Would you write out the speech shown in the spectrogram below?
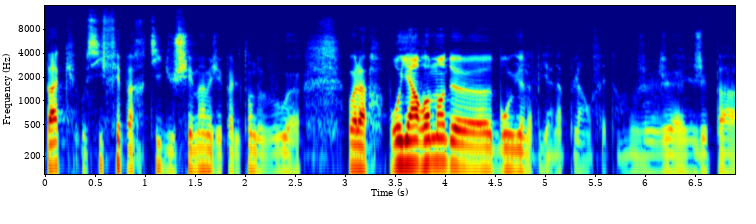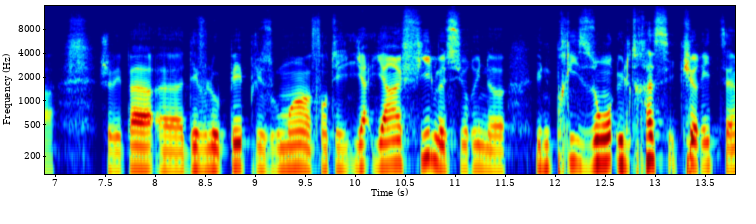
Bach aussi fait partie du schéma, mais j'ai pas le temps de vous. voilà. Bon, il y a un roman de. Bon, il y en a, il y en a plein en fait. Hein. Je ne je vais pas développer plus ou moins. Il y, y, a un film sur une, une prison ultra sécurité.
